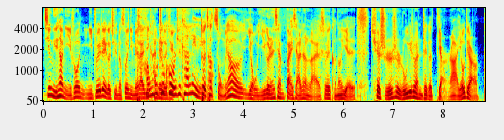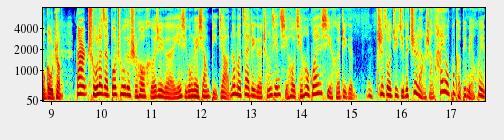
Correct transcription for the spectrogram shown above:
精力像你说你追这个剧呢，所以你没来及看这个剧，腾不出空去看另一个。对他总要有一个人先败下阵来，所以可能也确实是《如懿传》这个点儿啊，有点不够正。当然，除了在播出的时候和这个《延禧攻略》相比较，那么在这个承前启后、前后关系和这个制作剧集的质量上，它又不可避免会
